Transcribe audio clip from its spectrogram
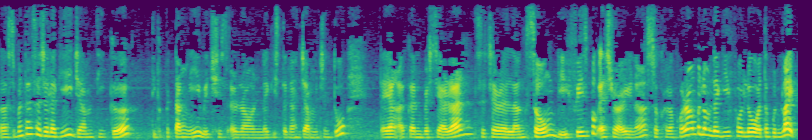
uh, sebentar saja lagi jam 3, 3 petang ni which is around lagi setengah jam macam tu. Dayang akan bersiaran secara langsung di Facebook Astro Arena. So kalau korang belum lagi follow ataupun like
